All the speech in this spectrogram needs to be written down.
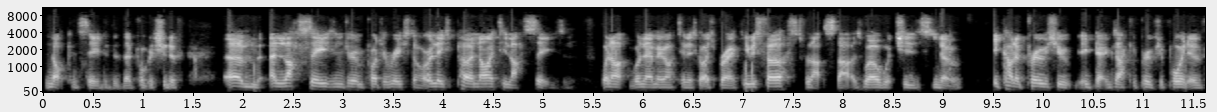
not conceded that they probably should have. Um, and last season during Project Restart, or at least per ninety last season, when I, when Emi Martinez got his break, he was first for that stat as well, which is you know it kind of proves you it exactly proves your point of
